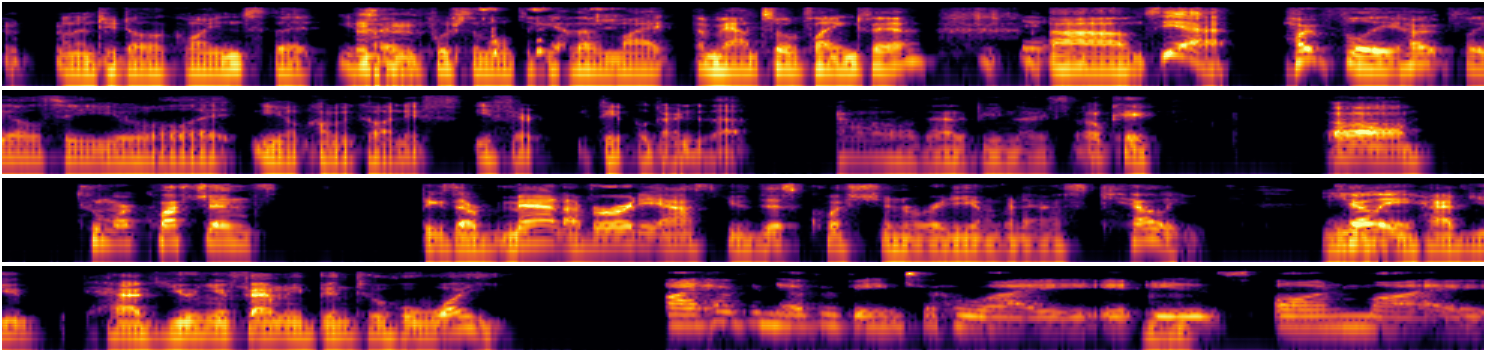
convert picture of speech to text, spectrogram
one and two dollar coins that, if I push them all together, might amount to a plane fare. Um, so yeah, hopefully, hopefully I'll see you all at New York Comic Con if, if if people are going to that. Oh, that'd be nice. Okay, uh, two more questions because I, Mat, I've already asked you this question already. I'm going to ask Kelly. Mm. Kelly, have you have you and your family been to Hawaii? I have never been to Hawaii. It mm-hmm. is on my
